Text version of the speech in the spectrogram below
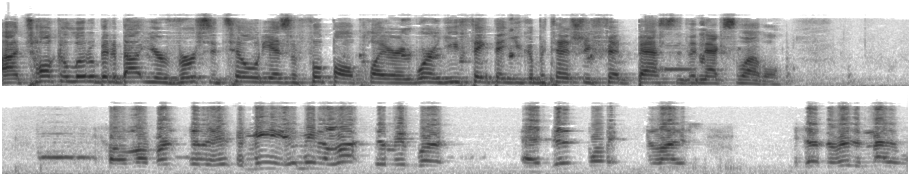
Uh, talk a little bit about your versatility as a football player and where you think that you could potentially fit best at the next level. Uh, my versatility, it, mean it mean a lot to me, but at this point in life, it doesn't really matter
